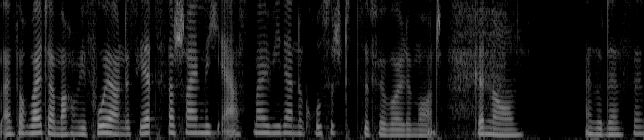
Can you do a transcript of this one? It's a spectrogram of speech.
einfach weitermachen wie vorher und ist jetzt wahrscheinlich erstmal wieder eine große Stütze für Voldemort. Genau. Also das ist ja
